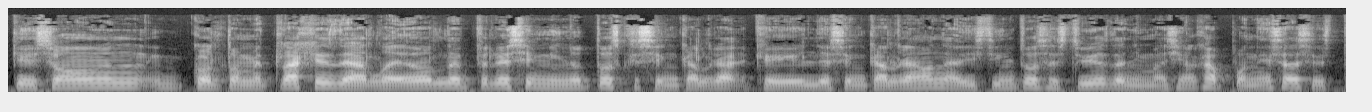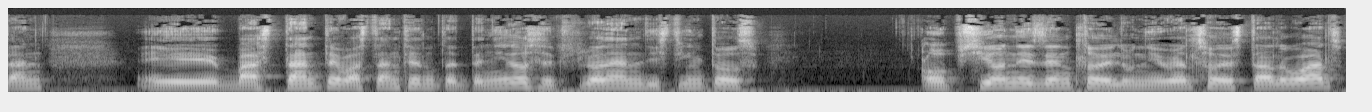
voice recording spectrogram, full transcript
que son cortometrajes de alrededor de 13 minutos que, se encarga, que les encargaron a distintos estudios de animación japonesas. Están eh, bastante, bastante entretenidos. Exploran distintas opciones dentro del universo de Star Wars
